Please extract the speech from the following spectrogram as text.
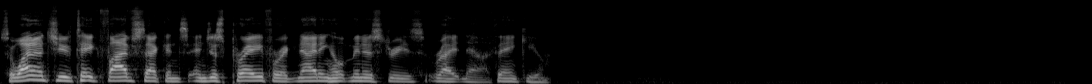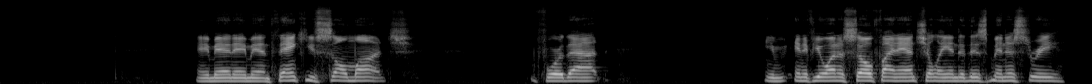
So, why don't you take five seconds and just pray for Igniting Hope Ministries right now? Thank you. Amen, amen. Thank you so much for that. And if you want to sow financially into this ministry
